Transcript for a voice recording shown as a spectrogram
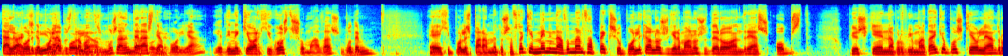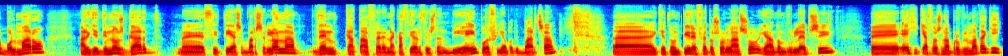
ταλαιπωρείται είναι πολύ από τους απώλεια τραυματισμούς. όμως, Αλλά είναι είναι τεράστια απώλεια. απώλεια γιατί είναι και ο αρχηγός της ομάδας. Οπότε Έχει πολλές παραμέτρους αυτό και μένει να δούμε αν θα παίξει ο πολύ καλός Γερμανός σούτερ ο ο Ανδρέας Όμπστ, ο οποίος είχε ένα προβληματάκι, όπως και ο Λεάντρο Μπολμάρο, Αργεντινός γκάρντ με θητεία σε Μπαρσελώνα. Δεν κατάφερε να καθιερωθεί στο NBA που έφυγε από την Μπάρτσα. Ε, και τον πήρε φέτος ο Λάσο για να τον δουλέψει. Ε, έχει και αυτός ένα προβληματάκι.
